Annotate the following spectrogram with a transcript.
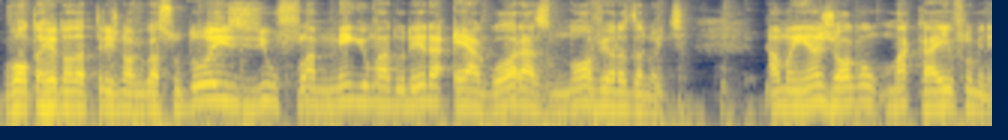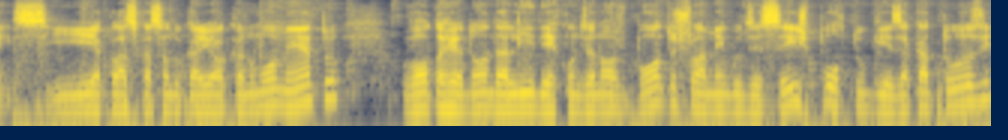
Volta Redonda 3, Nova Iguaçu 2 e o Flamengo e o Madureira é agora às 9 horas da noite. Amanhã jogam Macaé e Fluminense. E a classificação do Carioca no momento: Volta Redonda líder com 19 pontos, Flamengo 16, Portuguesa 14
